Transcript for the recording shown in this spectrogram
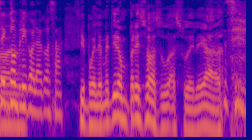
se complicó la cosa. Sí, porque le metieron preso a su, a su delegado. Sí,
